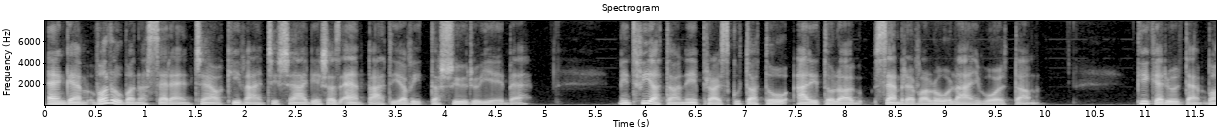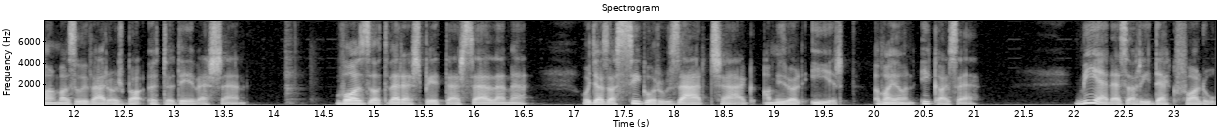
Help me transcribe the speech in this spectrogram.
Engem valóban a szerencse, a kíváncsiság és az empátia vitt a sűrűjébe. Mint fiatal néprajzkutató állítólag szemrevaló lány voltam. Kikerültem Balmazújvárosba ötödévesen. Vonzott Veres Péter szelleme, hogy az a szigorú zártság, amiről írt, vajon igaz-e? Milyen ez a rideg falu,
